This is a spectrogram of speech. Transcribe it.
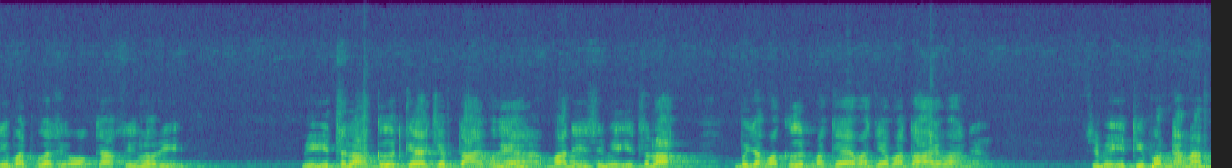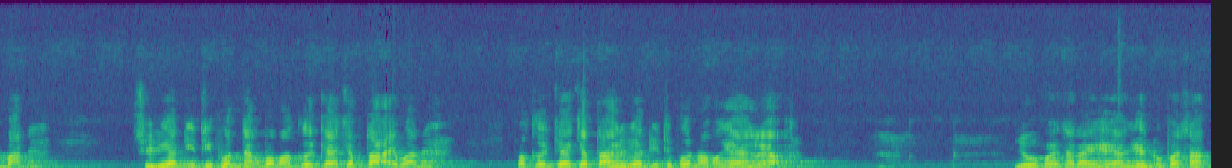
ฏิบัติเพื่อสิออกจากสิ่งเหล่านี้ มีอิสระเกิดแก่เก็บตายเพื่อแห้งบาลีสิมีอิสระไม่อยากมาเกิดมาแก่มาแก่มาตายบ้านเนี่ยสิมีอิทธิพลทางนั้นบ้านเนี่ย สิเรียนอิทธิพลทั้งบ่มาเกิดแก่เก็บตายบ้านเนี่ยพอเกิดแก่เก็บตายเรียนอิทธิพลมาพอแห้งแล้ว อยู่ไปทะเลแห้งเห็นอุปสรรค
